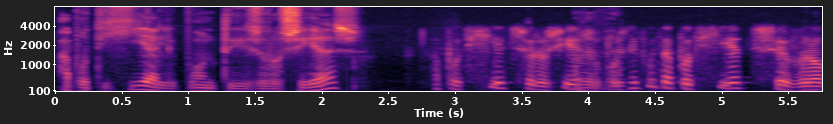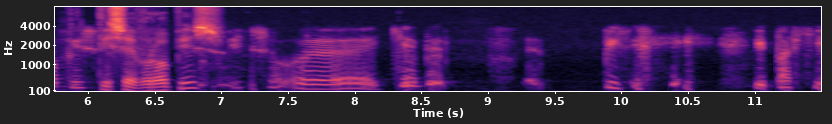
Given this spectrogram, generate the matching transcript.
Αποτυχία λοιπόν της Ρωσίας. Αποτυχία της Ρωσίας, Βέβαια. οπωσδήποτε αποτυχία της Ευρώπης. Της Ευρώπης. Ε, και ε, υπάρχει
